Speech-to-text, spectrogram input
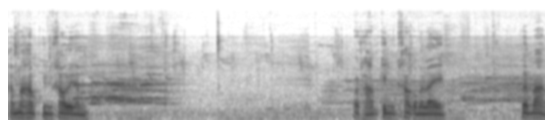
กลับมาครับกินข้าวด้วยกัน เราถามกินข้าวกับอะไร เพื่อนบ้าน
